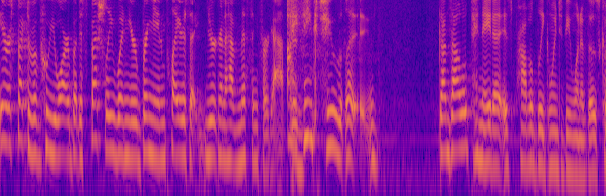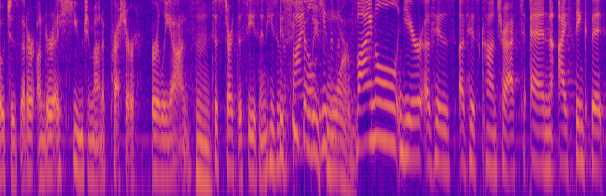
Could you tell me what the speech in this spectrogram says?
Irrespective of who you are, but especially when you're bringing in players that you're going to have missing for gaps. I think too. Gonzalo Pineda is probably going to be one of those coaches that are under a huge amount of pressure early on to start the season. He's in the final. He's in the final year of his of his contract, and I think that.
